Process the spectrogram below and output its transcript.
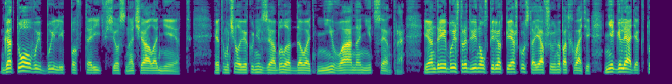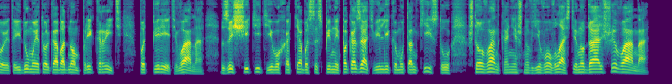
готовы были повторить все сначала. Нет, Этому человеку нельзя было отдавать ни вана, ни центра. И Андрей быстро двинул вперед пешку, стоявшую на подхвате, не глядя, кто это, и думая только об одном — прикрыть, подпереть вана, защитить его хотя бы со спины, показать великому танкисту, что ван, конечно, в его власти, но дальше вана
